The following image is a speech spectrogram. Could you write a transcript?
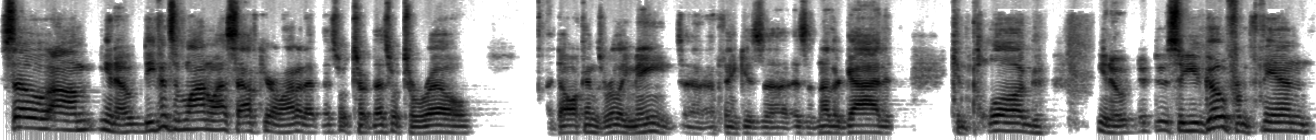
So um, you know, defensive line wise, South Carolina. That, that's what that's what Terrell Dawkins really means. Uh, I think is uh, is another guy that can plug you know, so you go from thin,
